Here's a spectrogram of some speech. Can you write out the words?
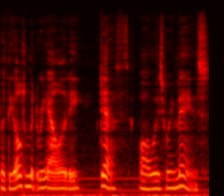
But the ultimate reality, death, always remains.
